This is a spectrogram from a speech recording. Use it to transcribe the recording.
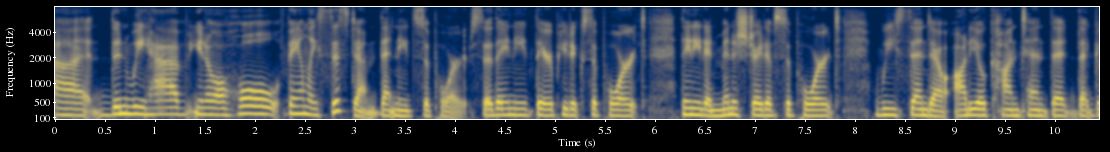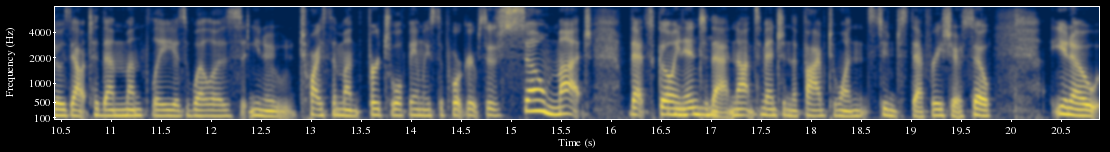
Uh, then we have, you know, a whole family system that needs support. So they need therapeutic support. They need administrative support. We send out audio content that, that goes out to them monthly as well as, you know, twice a month virtual family support groups. There's so much that's going mm-hmm. into that, not to mention the five to one student to staff ratio. So, you know,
